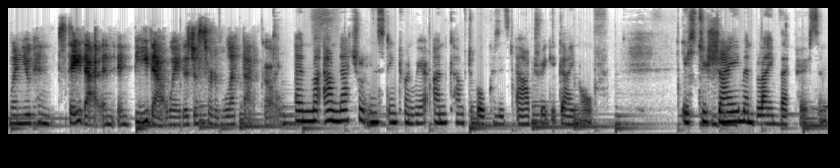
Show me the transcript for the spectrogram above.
when you can say that and, and be that way to just sort of let that go. And my, our natural instinct when we're uncomfortable because it's our trigger going off is to mm-hmm. shame and blame that person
